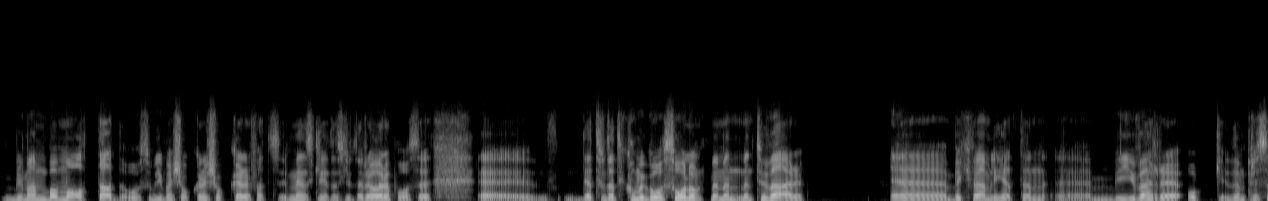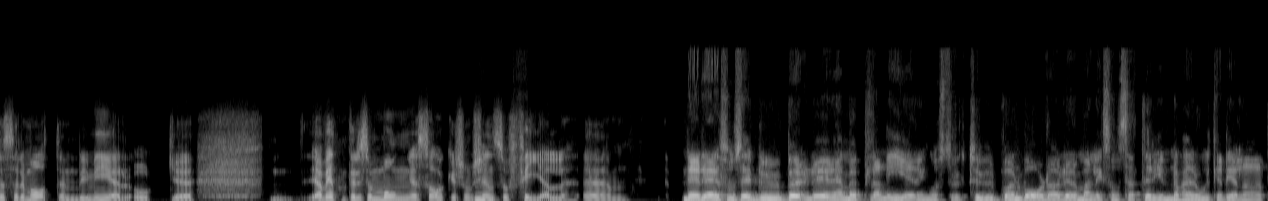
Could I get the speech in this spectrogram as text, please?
blir man bara matad och så blir man tjockare och tjockare för att mänskligheten slutar röra på sig. Eh, jag tror inte att det kommer gå så långt, men, men, men tyvärr Eh, bekvämligheten eh, blir ju värre och den processade maten blir mer och eh, jag vet inte, det är så många saker som mm. känns så fel. Det är det som säger, du, det är det här med planering och struktur på en vardag där man liksom sätter in de här olika delarna. Att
